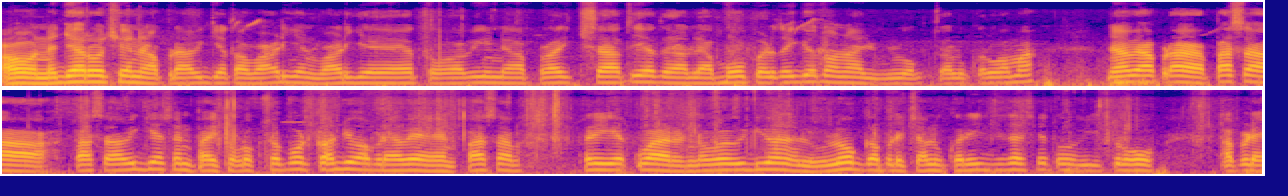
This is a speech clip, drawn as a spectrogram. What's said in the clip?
આવો નજારો છે ને આપણે આવી ગયા હતા વાડીએ ને વાડીએ તો આવીને આ પરીક્ષા હતી એટલે આ બપોર થઈ ગયો હતો ને આજ વ્લોગ ચાલુ કરવામાં. ને હવે આપણા પાછા પાછા આવી ગયા છે ને ભાઈ થોડોક સપોર્ટ કરજો. આપણે હવે પાછા ફરી એકવાર નવો વીડિયો ને વ્લોગ આપણે ચાલુ કરી દીધા છે. તો મિત્રો, આપણે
